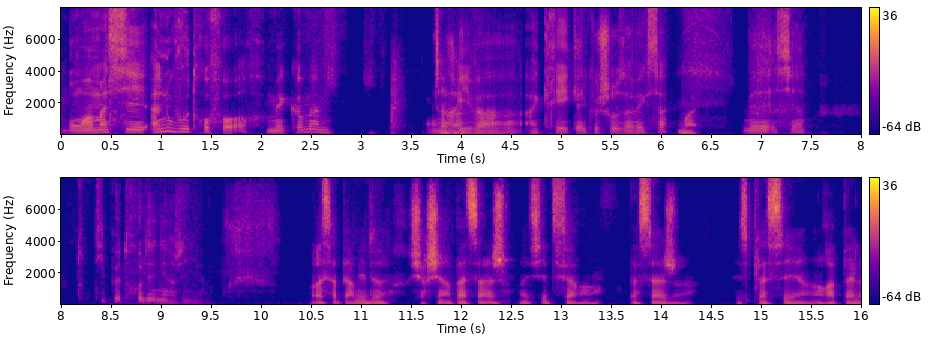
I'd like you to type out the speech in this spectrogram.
Bon, un massé à nouveau trop fort, mais quand même, on Ça arrive à, à créer quelque chose avec ça. Ouais. Mais c'est un tout petit peu trop d'énergie. Ouais, ça permet de chercher un passage, on va essayer de faire un passage et se placer un rappel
